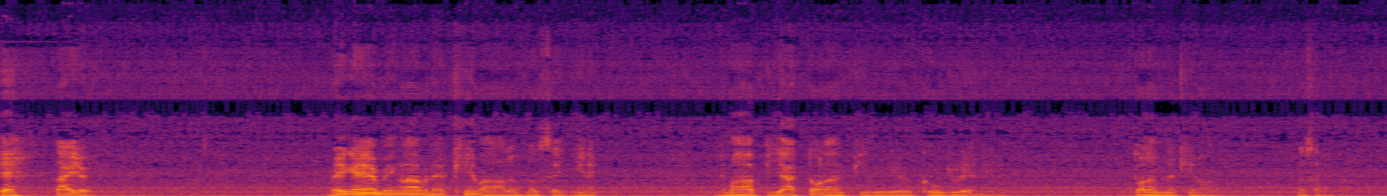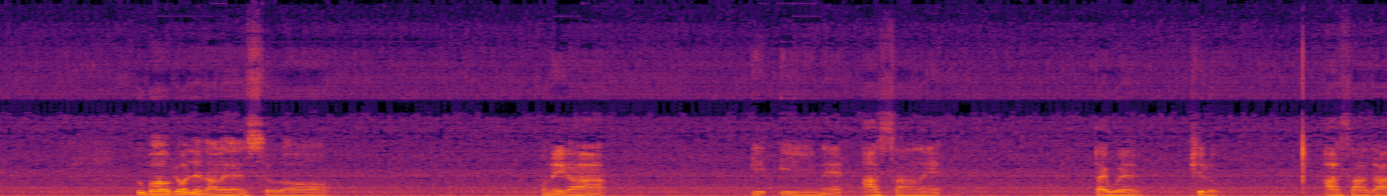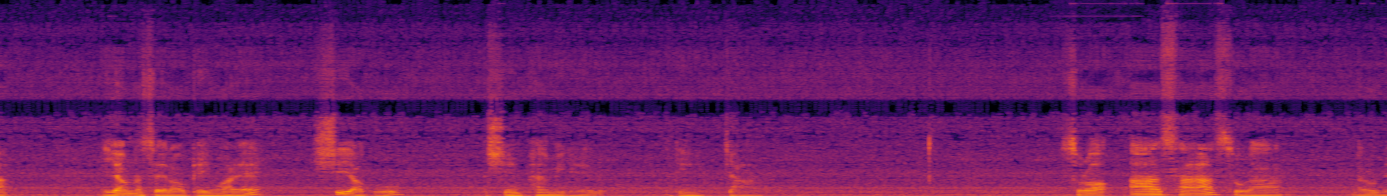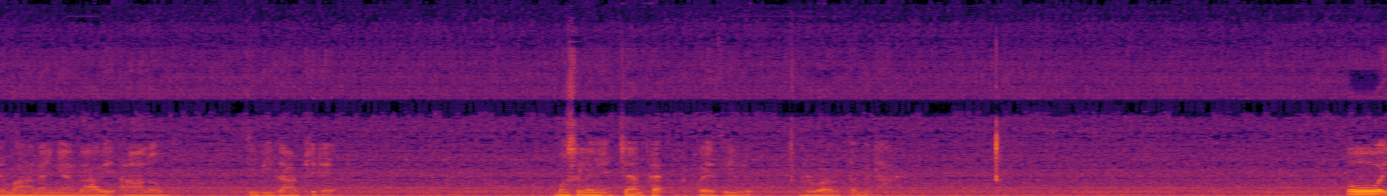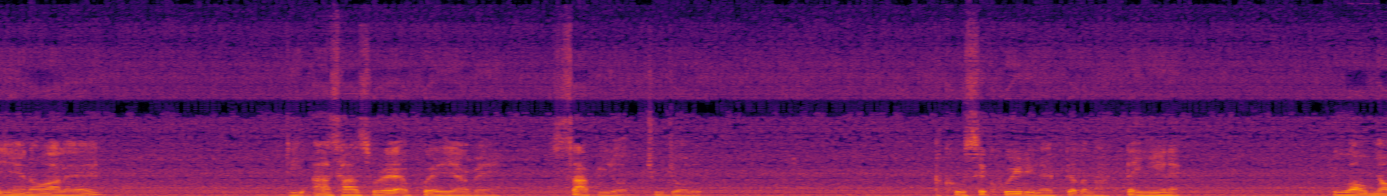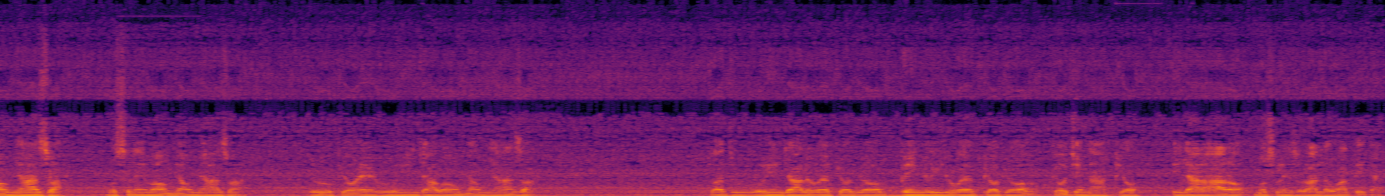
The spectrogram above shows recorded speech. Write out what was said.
ကဲတိုင်းရအမေရိကန်ရဲ့မင်္ဂလာမနေ့ခင်းပါလို့နှုတ်ဆက်ရင်းနဲ့မြန်မာပြည်ကတော်လန်ပြည်သူတွေကိုဂုဏ်ပြုတဲ့အနေနဲ့တော်လန်မနေ့ခင်းပါလို့နှုတ်ဆက်လိုက်ပါသူဘာကိုပြောနေတာလဲဆိုတော့ခொနေ့ကအေးအေးနဲ့အာဆာနဲ့တိုက်ပွဲဖြစ်လို့အာဆာက အယောက်20လောက်ဂိမ်းသွားတယ်10ယောက်ကိုအရှင်ဖမ်းမိတယ်လို့အတင်းကြားတယ်ဆိုတော့အာဆာဆိုတာငါတို့မြန်မာနိုင်ငံသားတွေအားလုံးတည်ပြီးသားဖြစ်တဲ့မွတ်စလင်အကျမ်းဖက်အဖွဲ့အစည်းလို့ငါတို့ကတော့သတ်မှတ်ထားတယ်ဟိုးအရင်တော့ကလည်း ဒီအာဆာဆိုတဲ့အဖွဲ့တွေကပဲစပြီးတော့ကျူးကျော်လို့အခုစစ်ခွေးတွေနဲ့ပြဿနာတိတ်ရင်းနဲ့လူပေါင်းမြောက်များစွာမွတ်စလင်ပေါင်းမြောက်များစွာသူတို့ပြောတဲ့ရိုဟင်ဂျာပေါင်းမြောက်များစွာသူကသူရိုဟင်ဂျာလို့ပဲပြောပြောဘင်္ဂလီလို့ပဲပြောပြောပြောချင်တာပြောဒီကြတာကတော့မွတ်စလင်ဆိုတာလုံးဝသိကြတယ်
